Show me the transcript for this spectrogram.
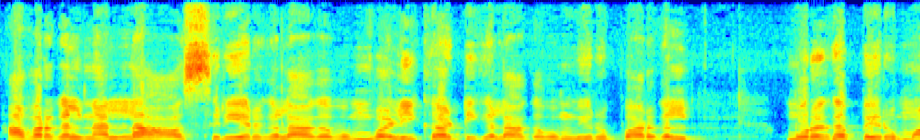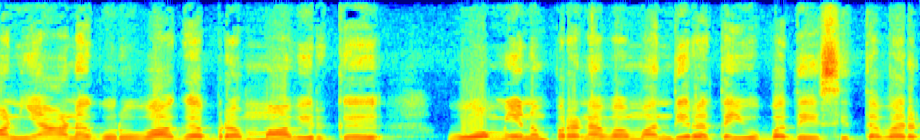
அவர்கள் நல்ல ஆசிரியர்களாகவும் வழிகாட்டிகளாகவும் இருப்பார்கள். முருகப்பெருமான் ஞான குருவாக பிரம்மாவிற்கு ஓம் எனும் பிரணவ மந்திரத்தை உபதேசித்தவர்.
